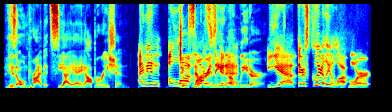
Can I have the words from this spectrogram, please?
his own private CIA operation? I mean, a lot more is gonna, a leader. Yeah, there's clearly a lot more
